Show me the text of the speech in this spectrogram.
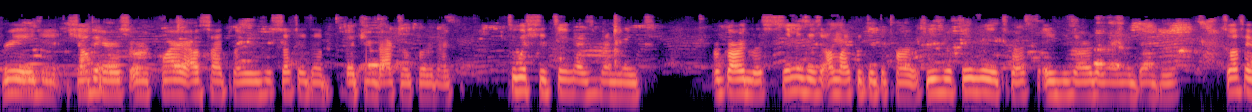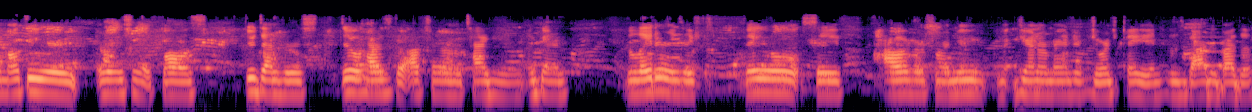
free agent Shelby Harris or acquire outside players such as a veteran backup quarterback, to which the team has been linked. Regardless, Simmons is unlikely to depart. He's repeatedly expressed a desire to remain in Denver. So if a multi-year arrangement falls through Denver, still has the option of tagging him again. The later is a fail-safe, however, for a new general manager, George Paton, who's guided by the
